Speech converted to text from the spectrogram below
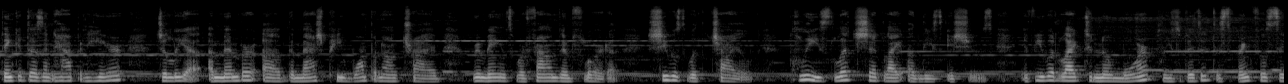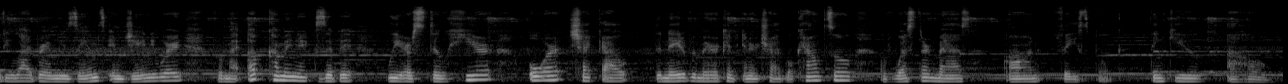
Think it doesn't happen here? Jalea, a member of the Mashpee Wampanoag tribe, remains were found in Florida. She was with child. Please, let's shed light on these issues. If you would like to know more, please visit the Springfield City Library and Museums in January for my upcoming exhibit, We Are Still Here, or check out the Native American Intertribal Council of Western Mass on Facebook. Thank you. Aho.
